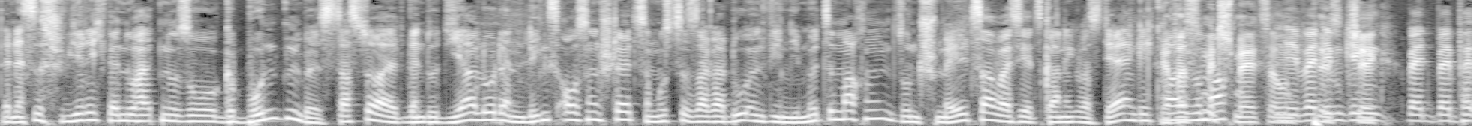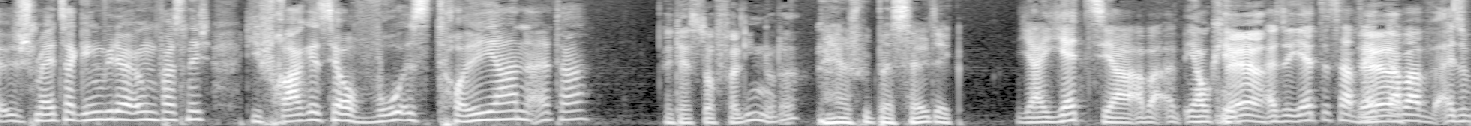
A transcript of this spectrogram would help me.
dann ist es schwierig, wenn du halt nur so gebunden bist, dass du halt, wenn du Diallo dann links außen stellst, dann musst du Sagadu irgendwie in die Mitte machen, so ein Schmelzer, weiß ich jetzt gar nicht, was der eigentlich Ja, gerade was so mit macht. Schmelzer nee, bei dem ging, bei, bei, bei Schmelzer ging wieder irgendwas nicht. Die Frage ist ja auch, wo ist Toljan, Alter? Der ist doch verliehen, oder? Ja, er spielt bei Celtic. Ja, jetzt ja, aber ja, okay. Ja, ja. Also jetzt ist er weg, Ja, ja. aber also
